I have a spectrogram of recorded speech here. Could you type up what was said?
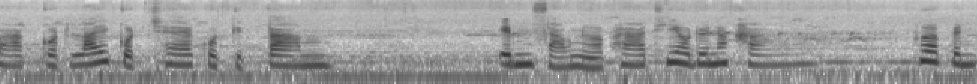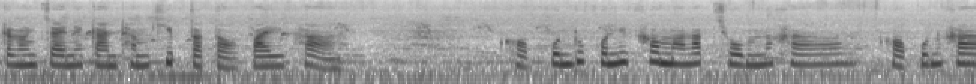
ฝากกดไลค์ กดแชร์ กดติดตาม เอ็มสาวเหนือพาเที่ยวด้วยนะคะ เพื่อเป็นกำลังใจในการทำคลิปต่อๆไปค่ะ ขอบคุณทุกคนที่เข้ามารับชมนะคะ ขอบคุณค่ะ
